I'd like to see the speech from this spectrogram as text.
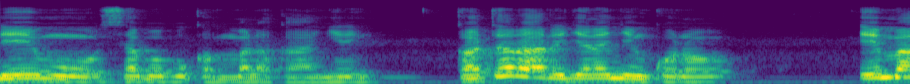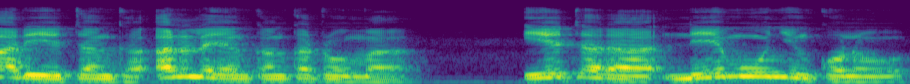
nemo sababu kammala ka a ñiniŋ. Ka tara arijana ñiŋ kono i maari ye tanka. Alla la yankankato ma i ye tara neemoo ñiŋ kono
